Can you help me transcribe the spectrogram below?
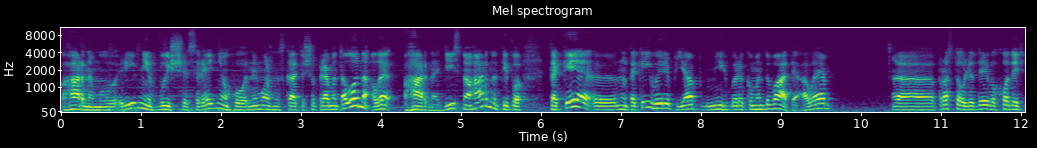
гарному рівні, вище середнього. Не можна сказати, що прямо талона, але гарна, дійсно гарна. Типу, таке, е, ну, такий виріб я б міг би рекомендувати. Але е, просто у людей виходить.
